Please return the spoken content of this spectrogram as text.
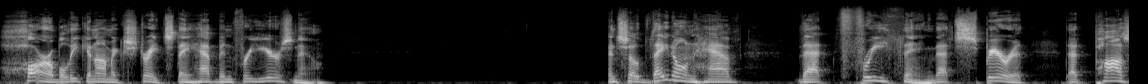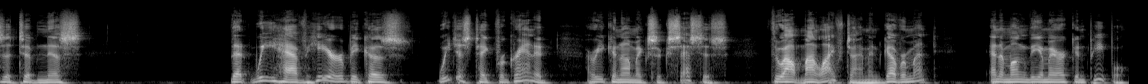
horrible economic straits. They have been for years now. And so they don't have that free thing, that spirit, that positiveness that we have here because we just take for granted our economic successes throughout my lifetime in government and among the American people.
